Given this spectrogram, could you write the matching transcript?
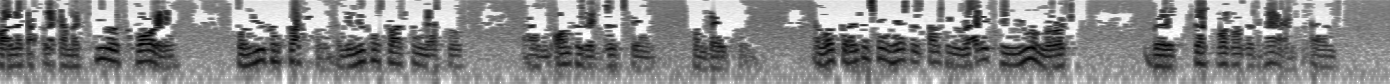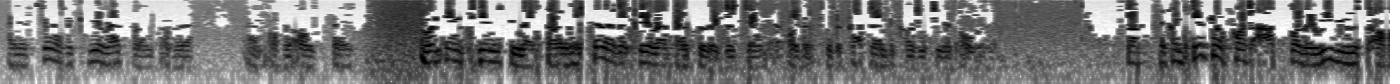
or like a, like a material quarry for new construction, and the new construction nestled um, onto the existing foundation. And what's so interesting here is that something radically new emerged with just what was at hand, and, and it still has a clear reference of the um, of the old space. One thing see that so it still has a clear reference to the existing or the, to the present because you see it over. So the competition, of course, asked for the reuse of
